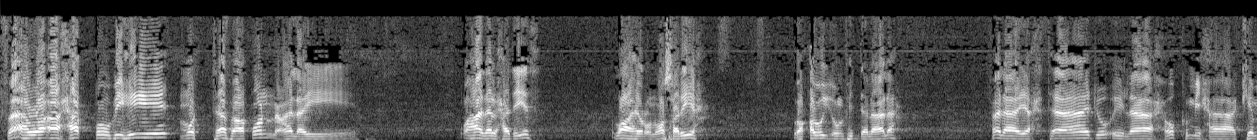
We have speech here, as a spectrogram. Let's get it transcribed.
فهو أحق به متفق عليه. وهذا الحديث ظاهر وصريح وقوي في الدلالة فلا يحتاج إلى حكم حاكم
